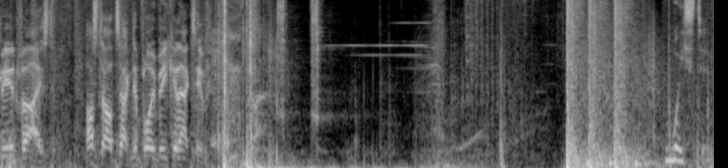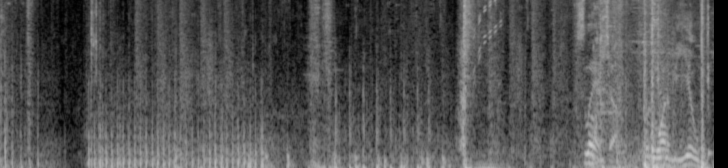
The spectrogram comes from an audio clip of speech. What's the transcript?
Be advised. Hostile TAC deploy beacon active. Wasted. Slams up. Wouldn't want to be you.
